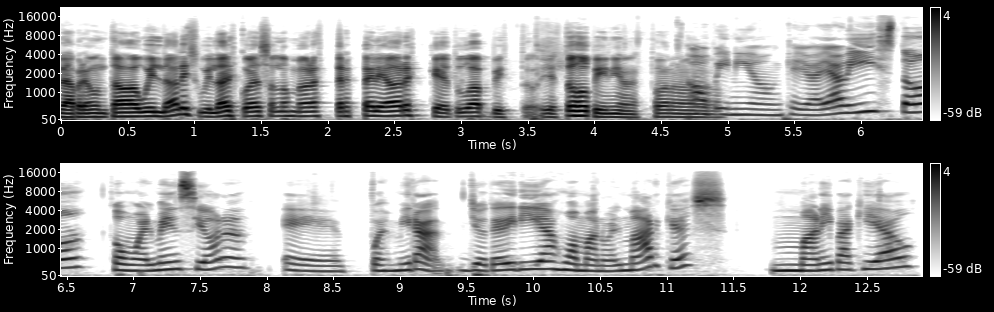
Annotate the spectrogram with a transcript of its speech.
La preguntaba a Will Dallas. Will Dallas, ¿cuáles son los mejores tres peleadores que tú has visto? Y esto es opinión, esto no... Opinión que yo haya visto, como él menciona, eh, pues mira, yo te diría Juan Manuel Márquez, Manny Pacquiao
